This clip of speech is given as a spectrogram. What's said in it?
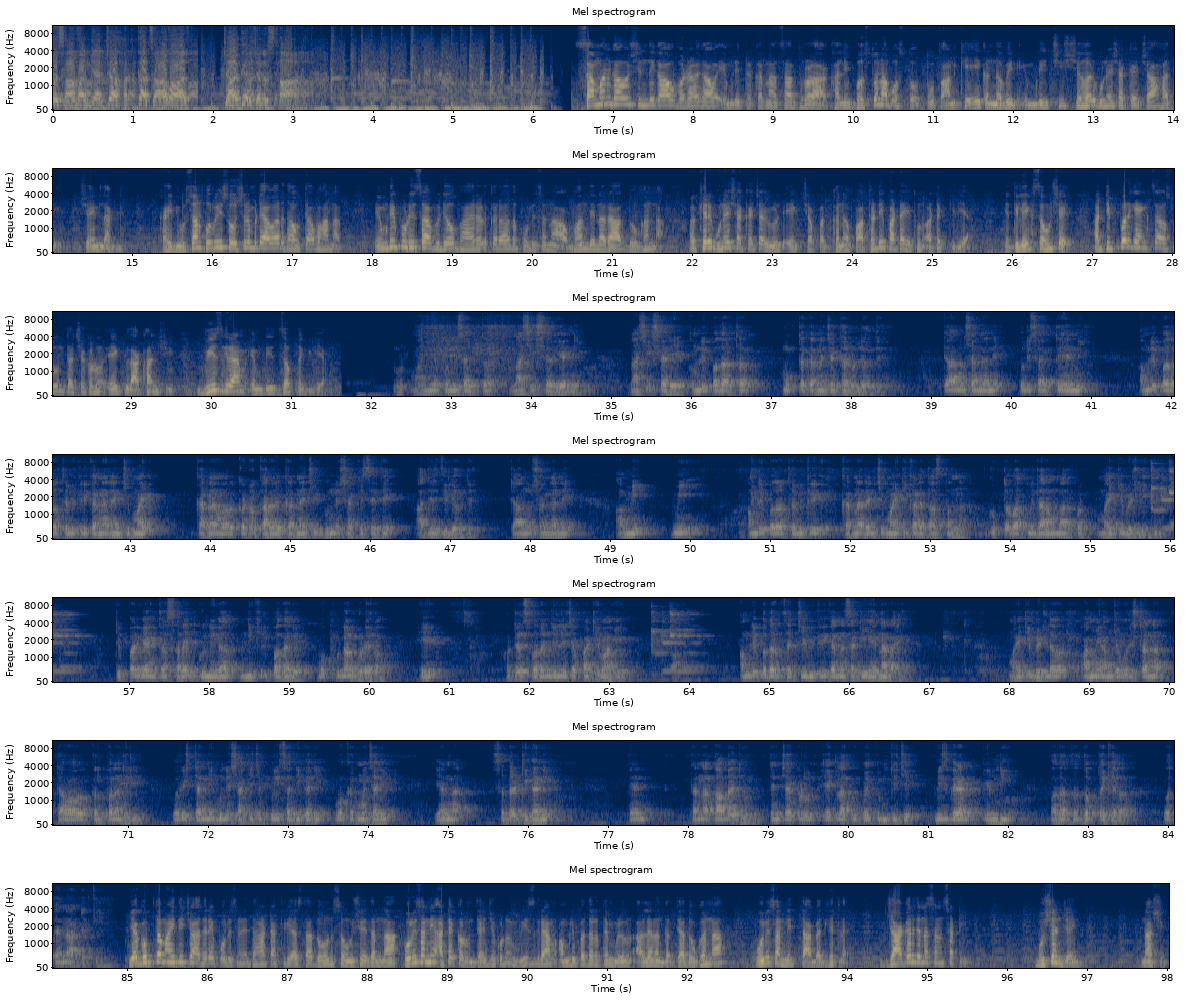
सर्वसामान्यांच्या हक्काचा आवाज जागर जनस्थान. सामनगाव शिंदेगाव वडाळगाव एमडी प्रकरणाचा धुरळा खाली बसतो ना बसतो तोच आणखी एक नवीन एमडीची शहर गुन्हे शाखेच्या हाती चैन लागली. काही दिवसांपूर्वी सोशल मीडियावर धावत्या वाहनात एमडी पुढीचा व्हिडिओ व्हायरल करत पोलिसांना आव्हान देणाऱ्या दोघांना अखेर गुन्हे शाखेच्या युनिट एकच्या पथकानं पाथर्डी फाटा येथून अटक केली आहे. यातील एक संशयित हा टिप्पर गँगचा असून त्याच्याकडून एक लाखांची वीस ग्रॅम एम डी जप्त केली आहे. माननीय पोलीस आयुक्त नाशिक शहर यांनी नाशिक शहर हे अंमली पदार्थ मुक्त करण्याचे ठरवले होते. त्या अनुषंगाने पोलीस आयुक्त यांनी अंमली पदार्थ विक्री करणाऱ्यांची माई करण्यावर कठोर कारवाई करण्याचे गुन्हे शाखेचे येथे आदेश दिले होते. त्या अनुषंगाने आम्ही मी अंमली पदार्थ विक्री करणाऱ्यांची माहिती काढत असताना गुप्त बातमीदारांमार्फत माहिती भेटली की टिप्पर गँगचा सराईत गुन्हेगार निखिल पगारे व कुणाल गुडेराव हे हॉटेल स्वरंजिलीच्या पाठीमागे अंमली पदार्थाची विक्री करण्यासाठी येणार आहे. माहिती भेटल्यावर आम्ही आमच्या वरिष्ठांना त्याबाबत कल्पना दिली. वरिष्ठांनी गुन्हे शाखेचे पोलीस अधिकारी व कर्मचारी यांना सदर ठिकाणी त्यां त्यांना ताब्यात घेऊन त्यांच्याकडून एक लाख रुपये किमतीचे वीस ग्रॅम एम डी पदार्थ जप्त केला व त्यांना अटक केली. या गुप्त माहितीच्या आधारे पोलिसांनी धाड टाकली असता दोन संशयितांना पोलिसांनी अटक करून त्यांच्याकडून वीस ग्रॅम अंमली पदार्थ मिळून आल्यानंतर त्या दोघांना पोलिसांनी ताब्यात घेतलाय. जागर जनसंसाठी भूषण जैन नाशिक.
